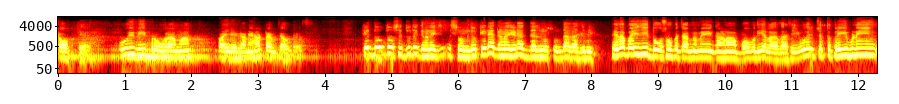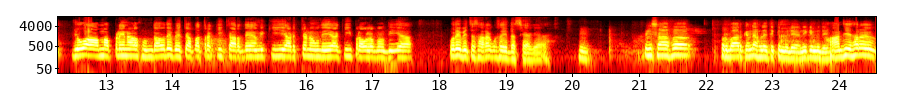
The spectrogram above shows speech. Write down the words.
ਟੌਪ ਤੇ ਆ। ਕੋਈ ਵੀ ਪ੍ਰੋਗਰਾਮ ਆ ਬਾਈ ਦੇ ਗਾਣੇ ਹਰ ਟਾਈਮ ਚੱਲਦੇ ਆ। ਕਿਦੋਂ ਤੋਂ ਸਿੱਧੂ ਦੇ ਗਾਣੇ ਸੁਣਦੇ ਹੋ ਕਿਹੜਾ ਗਾਣਾ ਜਿਹੜਾ ਦਿਲ ਨੂੰ ਸੁਣਦਾ ਅੱਜ ਵੀ? ਇਹਦਾ ਬਾਈ ਜੀ 295 ਗਾਣਾ ਬਹੁਤ ਵਧੀਆ ਲੱਗਦਾ ਸੀ। ਉਹਦੇ ਵਿੱਚ ਤਕਰੀਬਨ ਹੀ ਜੋ ਆਮ ਆਪਣੇ ਨਾਲ ਹੁੰਦਾ ਉਹਦੇ ਵਿੱਚ ਆਪਾਂ ਤਰੱਕੀ ਕਰਦੇ ਆ ਵੀ ਕੀ ਅੜਚਣ ਆਉਂਦੇ ਆ ਕੀ ਪ੍ਰੋਬਲਮ ਆਉਂਦੀ ਆ। ਉਹਦੇ ਵਿੱਚ ਸਾਰਾ ਕੁਝ ਇਹ ਦੱਸਿਆ ਗਿਆ ਹੂੰ। ਇਨਸਾਫ ਪਰਿਵਾਰ ਕਹਿੰਦਾ ਹਲੇ ਤੱਕ ਮਿਲਿਆ ਨਹੀਂ ਕਿਵੇਂ ਦੇ? ਹਾਂਜੀ ਸਰ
